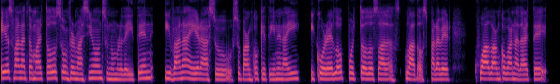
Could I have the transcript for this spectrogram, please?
ellos van a tomar toda su información, su número de ITIN y van a ir a su, su banco que tienen ahí y correrlo por todos lados, lados para ver cuál banco van a darte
